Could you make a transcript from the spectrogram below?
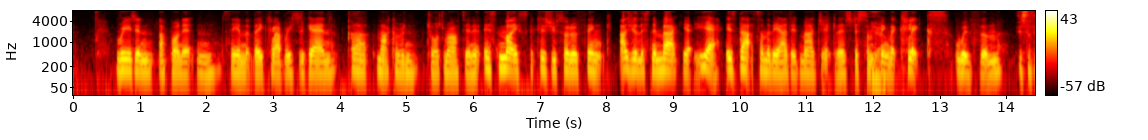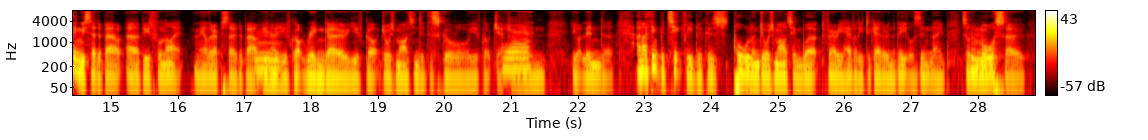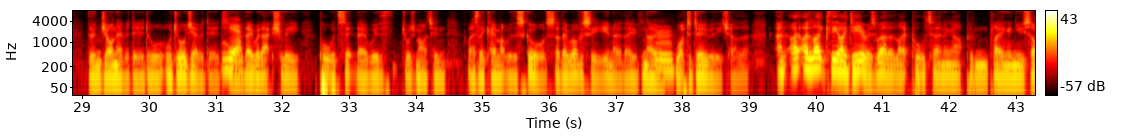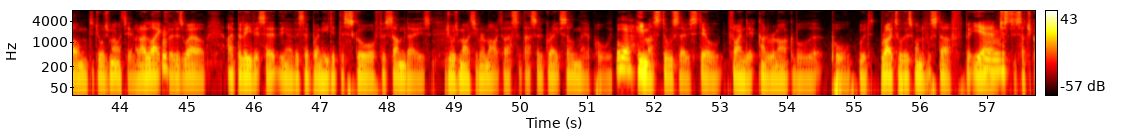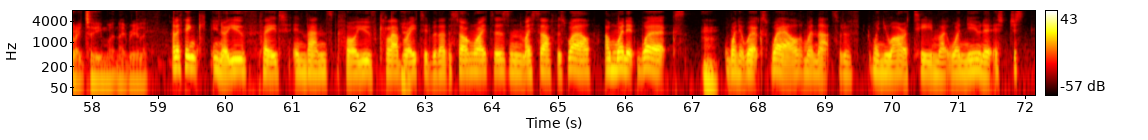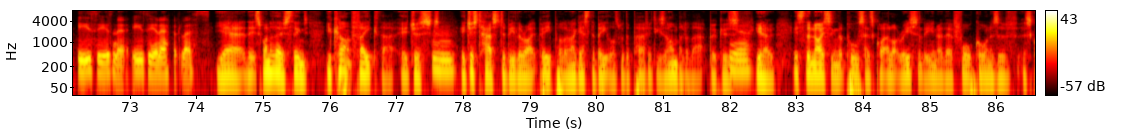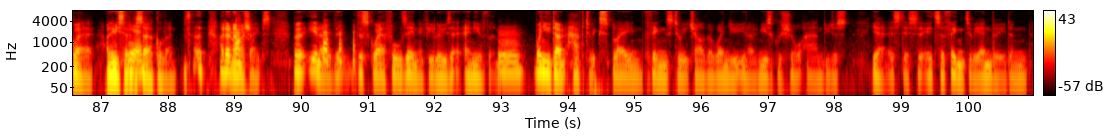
reading up on it and seeing that they collaborated again, uh, Macca and George Martin. It, it's nice because you sort of think, as you're listening back, yeah, yeah, is that some of the added magic? There's just something Yeah. that clicks with them. It's the thing we said about uh, Beautiful Night in the other episode about, you know, you've got Ringo, you've got George Martin did the score, you've got Jeff Yeah. Lynne, you've got Linda. And I think particularly because Paul and George Martin worked very heavily together in the Beatles, didn't they? Sort of more so than John ever did or, or George ever did. You Yeah. know, they would actually, Paul would sit there with George Martin as they came up with the scores. So they were obviously, you know, they've know hmm. what to do with each other. And I, I like the idea as well of like Paul turning up and playing a new song to George Martin. And I like that as well. I believe it said, you know, they said when he did the score for Some Days, George Martin remarked, oh, that's, that's a great song there, Paul. Yeah. He must also still find it kind of remarkable that Paul would write all this wonderful stuff. But yeah, hmm. just such a great team, weren't they, really? And I think, you know, you've played in bands before, you've collaborated with other songwriters and myself as well. And when it works, hmm. when it works well, and when that sort of, when you are a team like one unit, it's just easy, isn't it? Easy and effortless. Yeah, it's one of those things you can't fake that. It just hmm. it just has to be the right people, and I guess the Beatles were the perfect example of that because Yeah. you know it's the nice thing that Paul says quite a lot recently. You know, they're four corners of a square. I he said of Yeah. a circle. Then I don't know my shapes, but you know the, the square falls in if you lose any of them. Hmm. When you don't have to explain things to each other, when you you know musical shorthand, you just yeah, it's this it's a thing to be envied and.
